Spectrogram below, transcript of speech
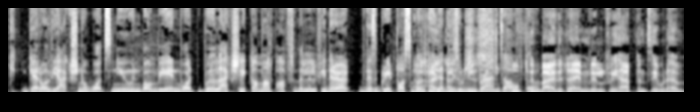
g- get all the action of what's new in Bombay and what will actually come up after the Lilfi. There are there's a great possibility I- that these I will be brands hope after. Hope that by the time Little Flea happens, they would have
